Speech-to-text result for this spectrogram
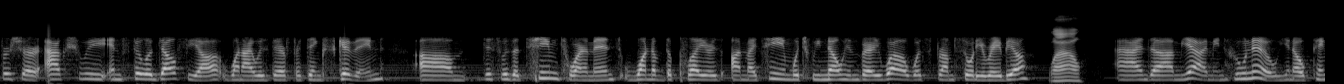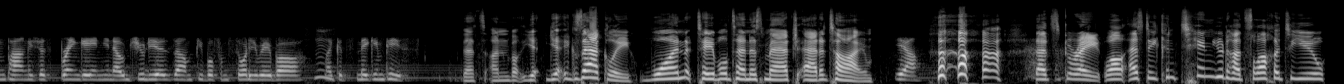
for sure. Actually, in Philadelphia, when I was there for Thanksgiving, um, this was a team tournament. One of the players on my team, which we know him very well, was from Saudi Arabia. wow. And um, yeah, I mean, who knew? You know, ping pong is just bringing, you know, Judaism, people from Saudi Arabia, like it's making peace. That's unbelievable. Yeah, yeah, exactly. One table tennis match at a time. Yeah. That's great. Well, Esty, continued Hatzlacha to you.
